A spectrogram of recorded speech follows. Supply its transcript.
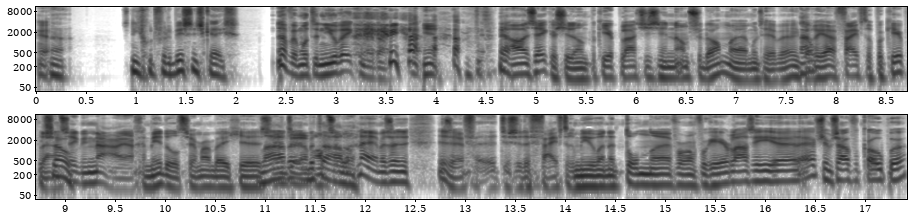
ja. ja. is niet goed voor de business case. Nou, we moeten nieuw rekenen dan. ja. Ja. Ja. Nou, zeker als je dan parkeerplaatsjes in Amsterdam uh, moet hebben. Ik nou, dacht, ja, 50 parkeerplaatsen. Zo. Ik denk, nou ja, gemiddeld zeg maar een beetje Laden en Amsterdam. Nee, maar ze is even tussen de 50 mil en een ton uh, voor een parkeerplaats. Uh, als je hem zou verkopen.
